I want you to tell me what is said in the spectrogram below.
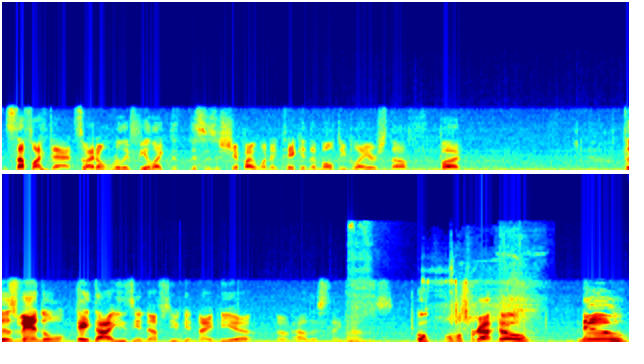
and stuff like that. So I don't really feel like th- this is a ship I want to take into multiplayer stuff. But this Vandal, they die easy enough, so you get an idea of how this thing runs. Oh, almost forgot. No, no,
